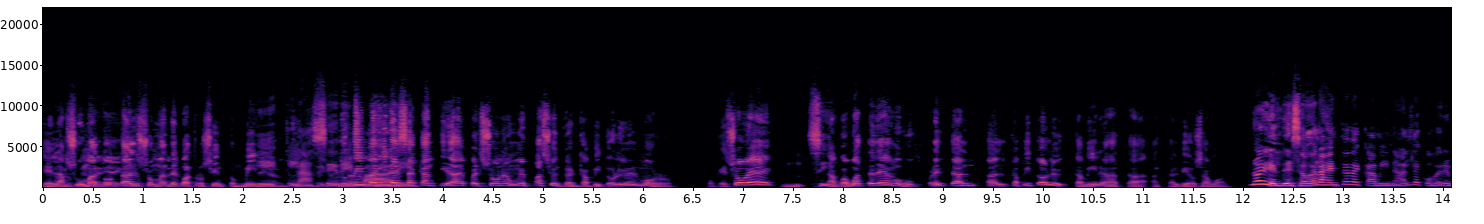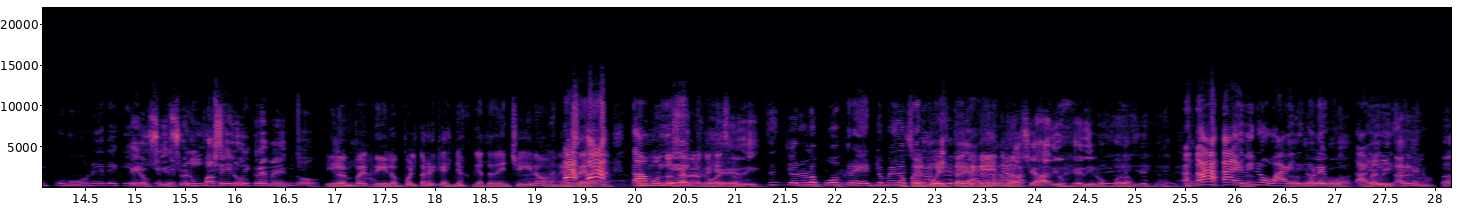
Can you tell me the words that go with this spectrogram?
eh, la suma total son más de 400 Qué mil. clase de ¿Tú te imaginas esa cantidad de personas en un espacio entre el Capitolio y el Morro? Porque eso es. Sí. La guagua te dejan frente al, al Capitolio y caminas hasta, hasta el viejo San Juan. No, y el deseo de la gente de caminar, de coger empujones, de que. Pero que si te eso era un pinchen, vacilón de que- tremendo. Dilo en, dilo en puertorriqueño que te den chino. Ese- todo el mundo También. sabe lo que es eso. Eddie, Yo no lo puedo creer, yo me lo Eso es perdí este puertorriqueño. año. gracias a Dios que Eddie no fue a la fiesta. esa. Eddie no va, Eddie no, le gusta. no, Eddie no, dice que no. no.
